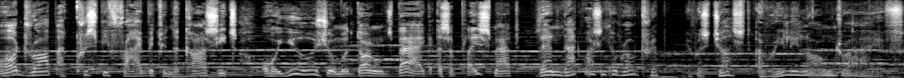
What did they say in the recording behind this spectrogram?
or drop a crispy fry between the car seats or use your McDonald's bag as a placemat, then that wasn't a road trip. It was just a really long drive.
